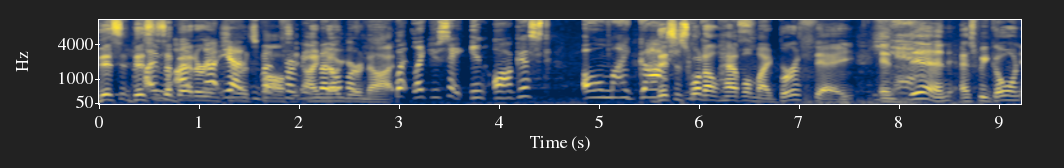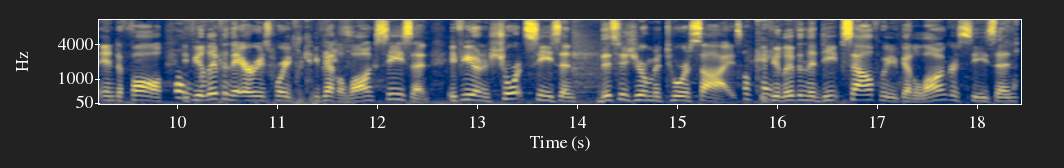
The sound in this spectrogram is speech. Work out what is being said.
This this is a I'm- I'm better yet, insurance for policy. me, I know almost. you're not. But like you say, in August, oh my gosh. This is what I'll have this. on my birthday. And Yeah. then as we go on into fall, Oh if you live in the areas where you've got a long season, if you're in a short season, this is your mature size. Okay. If you live in the deep south where you've got a longer season,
